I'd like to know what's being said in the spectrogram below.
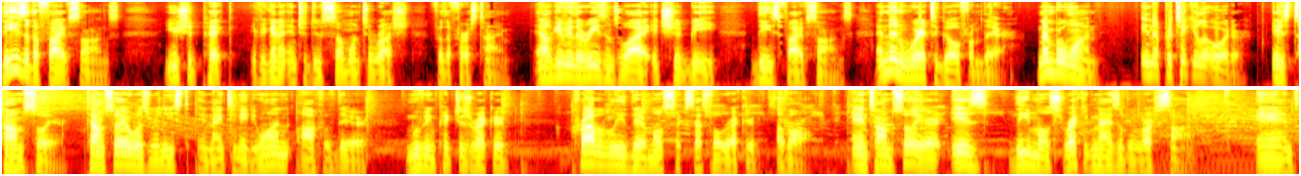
These are the five songs you should pick if you're going to introduce someone to Rush for the first time. And I'll give you the reasons why it should be these five songs, and then where to go from there. Number one, in a particular order, is Tom Sawyer. Tom Sawyer was released in 1981 off of their Moving Pictures record, probably their most successful record of all. And Tom Sawyer is the most recognizable Rush song. And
